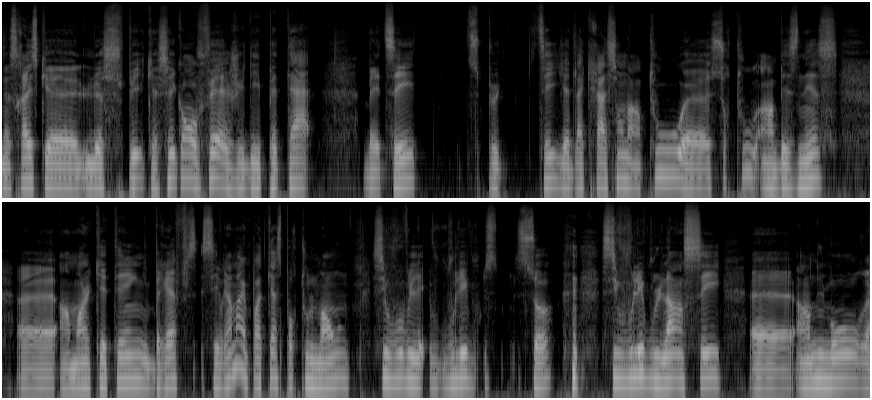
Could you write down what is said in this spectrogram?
Ne serait-ce que le souper, qu'est-ce qu'on fait? J'ai des pétates. Ben tu sais, tu peux il y a de la création dans tout, euh, surtout en business, euh, en marketing. Bref, c'est vraiment un podcast pour tout le monde. Si vous voulez, voulez ça, si vous voulez vous lancer euh, en humour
